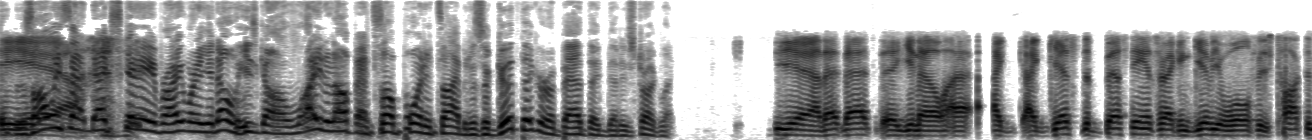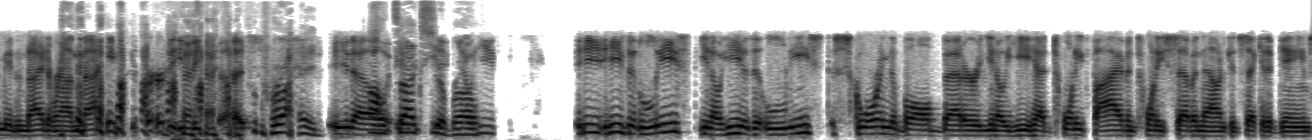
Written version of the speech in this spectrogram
yeah. there's always that next game, right, where you know he's going to light it up at some point in time. It is a good thing or a bad thing that he's struggling? Yeah, that that uh, you know, I, I I guess the best answer I can give you, Wolf, is talk to me tonight around nine thirty because right. You know, I'll text you, bro. You know, he, he he's at least you know he is at least scoring the ball better. You know he had 25 and 27 now in consecutive games.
